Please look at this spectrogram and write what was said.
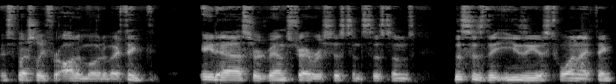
especially for automotive, I think ADAS or advanced driver assistance systems, this is the easiest one, I think,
